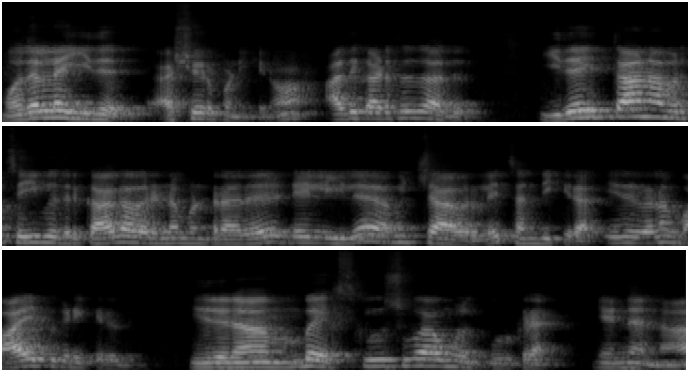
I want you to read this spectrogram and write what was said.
முதல்ல இது அஷ்யூர் பண்ணிக்கணும். அதுக்கு அடுத்தது அது. இதைத்தான் அவர் செய்வதற்காக அவர் என்ன பண்றாரு? டெல்லியில அமித்ஷா அவர்களை சந்திக்கிறார். இது வேணா வாய்ப்பு கிடைக்கிறது. இதில் நான் ரொம்ப எக்ஸ்க்ளூசிவாக உங்களுக்கு கொடுக்குறேன். என்னென்னா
